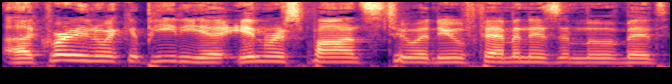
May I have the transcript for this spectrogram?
uh, according to Wikipedia, in response to a new feminism movement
